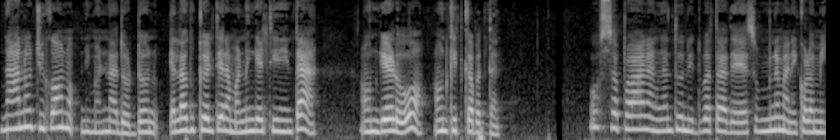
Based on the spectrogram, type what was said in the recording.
ನಾನು ಚಿಕ್ಕವನು, ನಿಮ್ಮ ಅಣ್ಣ ದೊಡ್ಡವನು. ಎಲ್ಲದಕ್ಕೂ ಹೇಳ್ತೀನಿ ನಮ್ಮ ಅಣ್ಣಂಗೆ ಹೇಳ್ತೀನಿ ಅಂತ? ಅವ್ನಿಗೆ ಹೇಳು ಅವ್ನು ಕಿತ್ಕೊಬತ್ತಾನೆ ಓ ಸಪ್ಪ ನನಗಂತೂ ನಿದ್ದು ಬರ್ತದೆ ಸುಮ್ಮನೆ ಮನಿಕೊಳಮ್ಮಿ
